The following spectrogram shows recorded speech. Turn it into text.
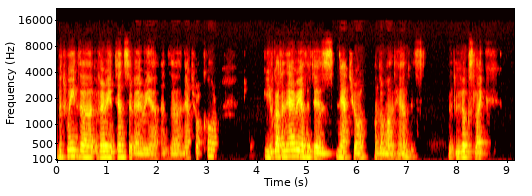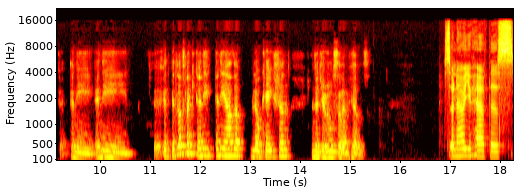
between the very intensive area and the natural core, you've got an area that is natural on the one hand. It's, it looks like any any it, it looks like any any other location in the Jerusalem hills. So now you have this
